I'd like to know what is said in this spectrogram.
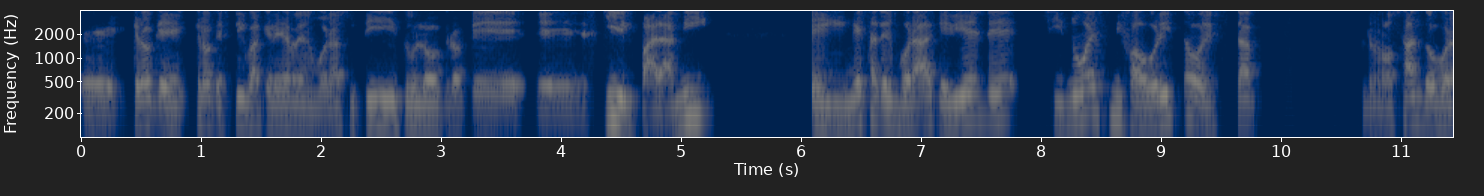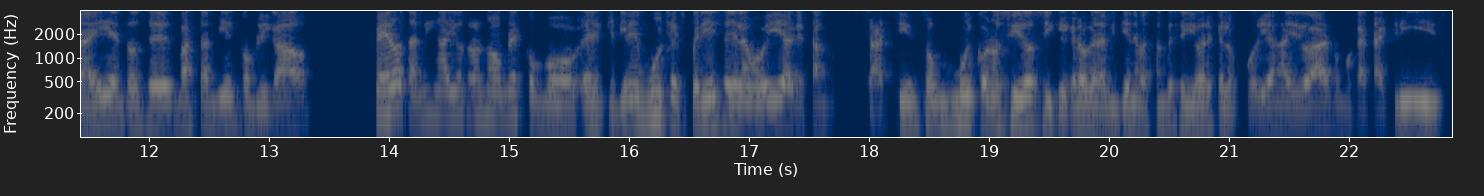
eh, creo, que, creo que Steve va a querer rememorar su título, creo que eh, Skill para mí, en esta temporada que viene, si no es mi favorito, está rozando por ahí, entonces va a estar bien complicado. Pero también hay otros nombres como que tienen mucha experiencia en la movida, que están, o sea, sí son muy conocidos y que creo que también tienen bastantes seguidores que los podrían ayudar, como Catacris,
